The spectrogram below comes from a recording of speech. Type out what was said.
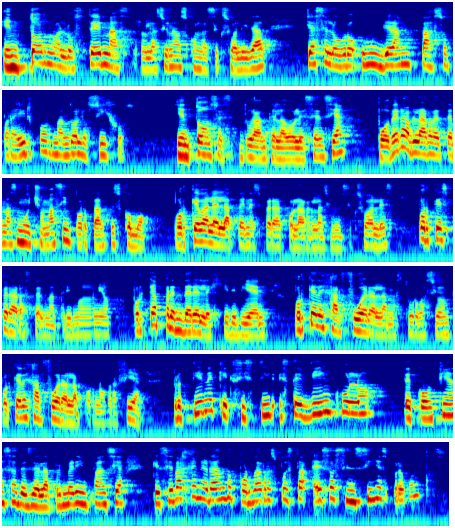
en torno a los temas relacionados con la sexualidad, ya se logró un gran paso para ir formando a los hijos. Y entonces, durante la adolescencia, poder hablar de temas mucho más importantes como por qué vale la pena esperar por las relaciones sexuales, por qué esperar hasta el matrimonio, por qué aprender a elegir bien, por qué dejar fuera la masturbación, por qué dejar fuera la pornografía. Pero tiene que existir este vínculo de confianza desde la primera infancia que se va generando por dar respuesta a esas sencillas preguntas.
